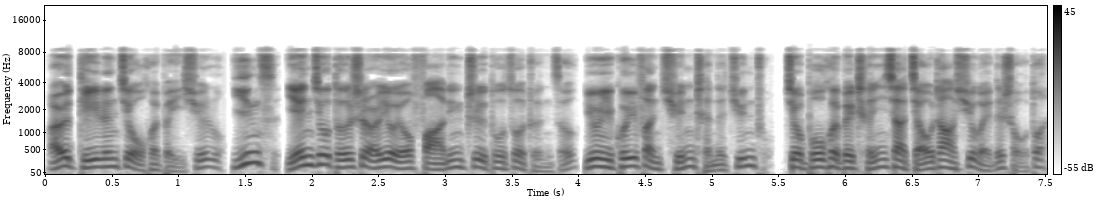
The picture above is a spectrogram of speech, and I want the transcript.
而敌人就会被削弱。因此，研究得失而又有法令制度做准则，用以规范群臣的君主，就不会被臣下狡诈虚伪的手段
